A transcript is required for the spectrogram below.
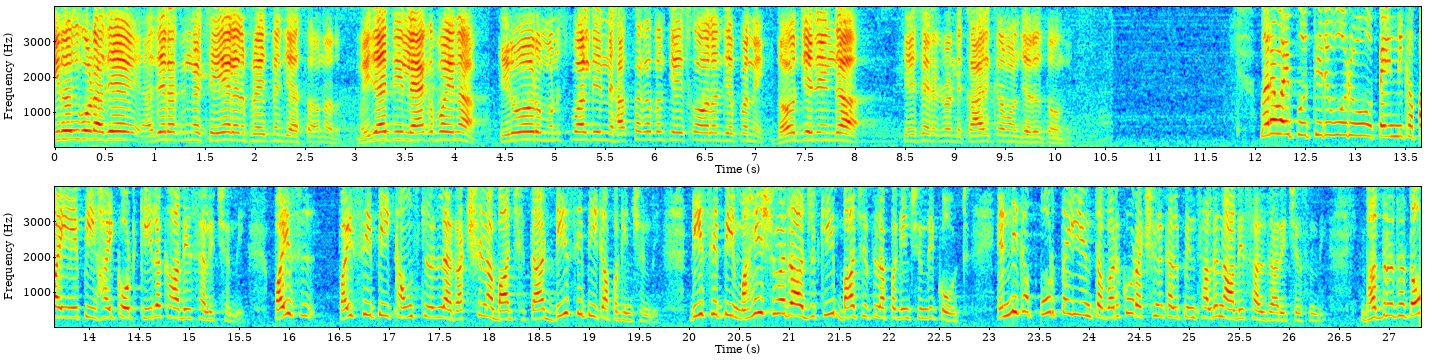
ఈ రోజు కూడా అదే అదే రకంగా చేయాలని ప్రయత్నం చేస్తా ఉన్నారు. మెజార్టీ లేకపోయినా తిరువూరు మున్సిపాలిటీని హస్తగతం చేసుకోవాలని చెప్పని దౌర్జన్యంగా చేసేటటువంటి కార్యక్రమం జరుగుతోంది. మరోవైపు తిరువూరు ఉప ఎన్నికపై ఏపీ హైకోర్టు కీలక ఆదేశాలు ఇచ్చింది. వైసీపీ కౌన్సిలర్ల రక్షణ బాధ్యత డీసీపీకి అప్పగించింది. డీసీపీ మహేశ్వరరాజుకి బాధ్యతలు అప్పగించింది కోర్టు. ఎన్నిక పూర్తయ్యేంత వరకు రక్షణ కల్పించాలని ఆదేశాలు జారీ చేసింది. భద్రతతో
